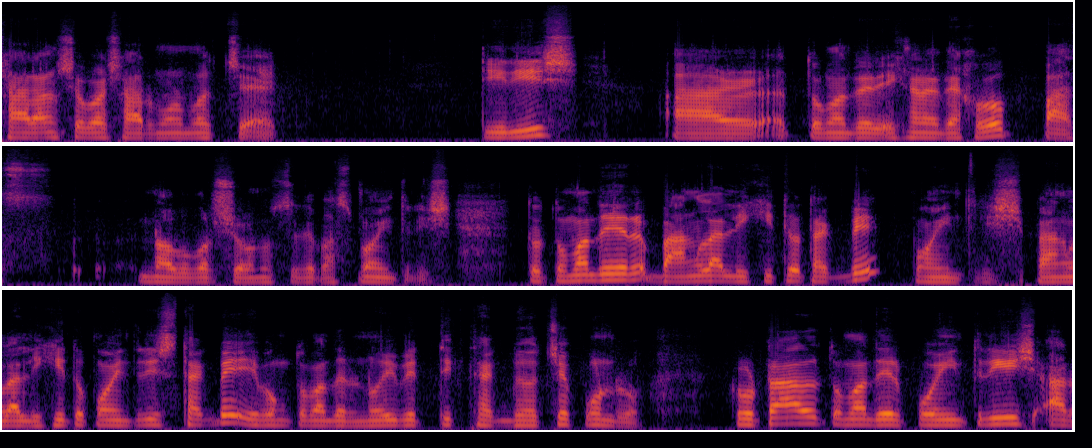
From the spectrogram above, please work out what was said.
সারাংশ বা সারমর্ম হচ্ছে এক, তিরিশ, আর তোমাদের এখানে দেখো পাঁচ, নববর্ষ অনুষ্ঠিত পাঁচ পঁয়ত্রিশ। তো তোমাদের বাংলা লিখিত থাকবে পঁয়ত্রিশ, বাংলা লিখিত পঁয়ত্রিশ থাকবে এবং তোমাদের নৈবেত্তিক থাকবে হচ্ছে পনেরো। টোটাল তোমাদের পঁয়ত্রিশ আর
